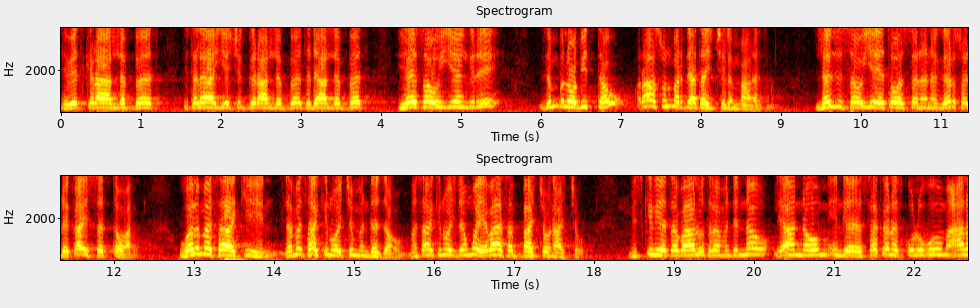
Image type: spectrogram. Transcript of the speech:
የቤት ኪራይ አለበት የተለያየ ችግር አለበት እዳ አለበት። ይሄ ሰውዬ እንግዲህ ዝም ብሎ ቢተው ራሱን መርዳት አይችልም ማለት ነው። ለዚህ ሰውዬ የተወሰነ ነገር ሶደቃ ይሰጠዋል። والمساكين ለመሳኪኖችም እንደዛው። መሳኪኖች ደግሞ የባሰባቸው ናቸው። ምስኪን የተባሉት ለምንድን ነው لأنهم سكنت قلوبهم على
